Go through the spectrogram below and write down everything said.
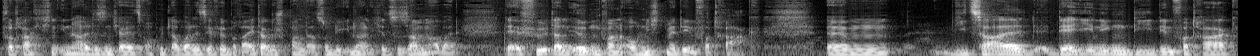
vertraglichen Inhalte sind ja jetzt auch mittlerweile sehr viel breiter gespannt als nur die inhaltliche Zusammenarbeit, der erfüllt dann irgendwann auch nicht mehr den Vertrag. Ähm, die Zahl derjenigen, die den Vertrag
